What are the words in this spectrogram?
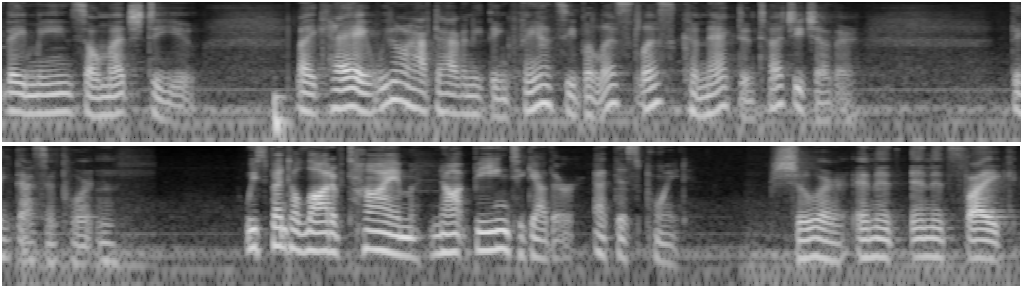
they mean so much to you. Like hey we don't have to have anything fancy but let's let's connect and touch each other. I think that's important. We spent a lot of time not being together at this point. sure. And it and it's like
